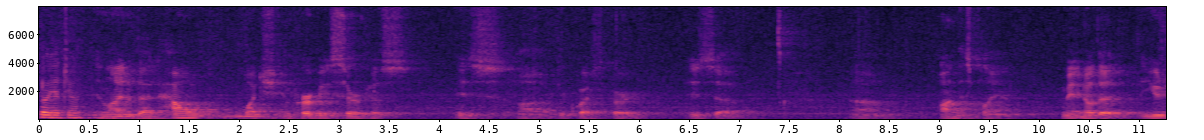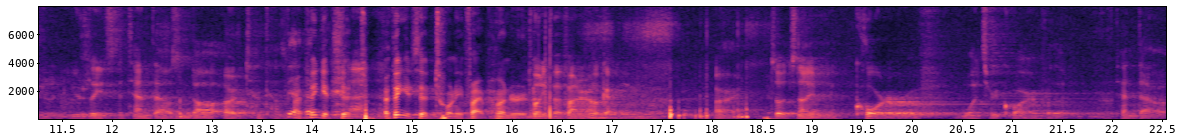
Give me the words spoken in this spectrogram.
Go ahead, John. In line of that, how much impervious surface is uh, request, or is uh, um, on this plan? I mean, I know that usually, usually it's the $10,000, or 10,000. I think it's, at- I think it's at 2,500. 2,500, okay. All right, so it's not even a quarter of what's required for the 10,000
